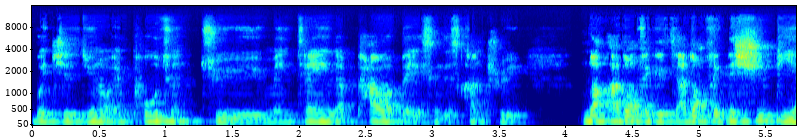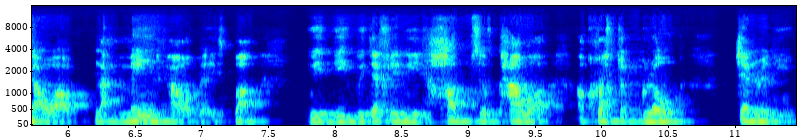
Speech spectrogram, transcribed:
which is you know important to maintain a power base in this country? Not, I don't think it's, I don't think this should be our like main power base, but we need, we definitely need hubs of power across the globe generally.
